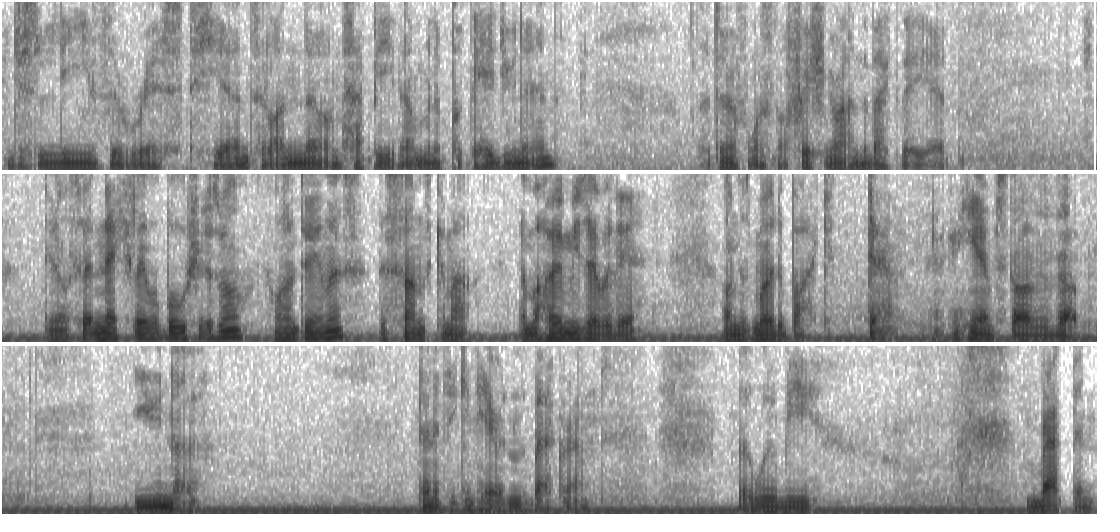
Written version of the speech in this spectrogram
and just leave the rest here until I know I'm happy that I'm going to put the head unit in. I don't know if I want to start fishing around the back there yet. Do you know what's next level bullshit as well? While I'm doing this, the sun's come out and my homie's over there on his motorbike. Damn, I can hear him started it up. You know. Don't know if you can hear it in the background. But we'll be rapping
